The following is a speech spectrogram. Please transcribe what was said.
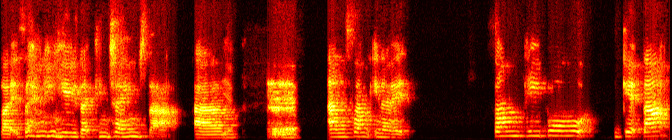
Like it's only you that can change that. Um, yeah. And some, you know, it, some people get that.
